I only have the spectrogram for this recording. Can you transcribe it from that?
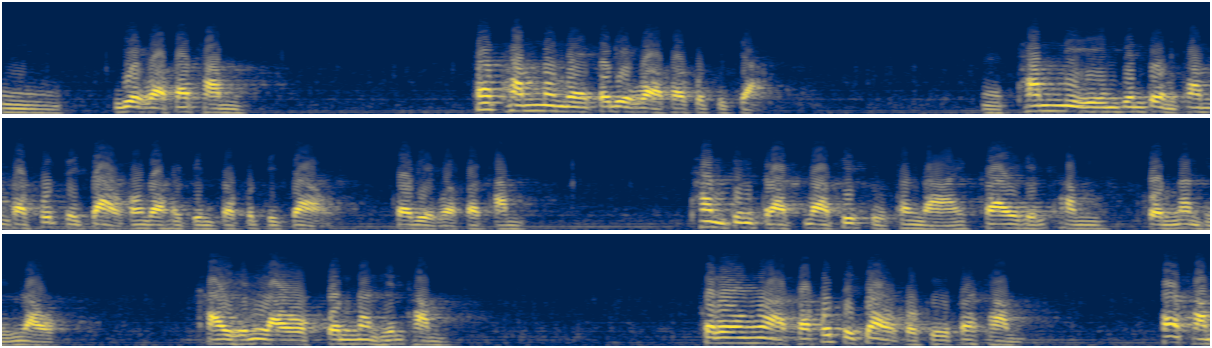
อืม เรียกว่าพระธรรมถ้าธรรมนั่นเองก็เรียกว่าพระพุทธเจ้าธรรมนี่เองเป็นต้นธรรมพระพุทธเจ้าของเราให้เป็นพระพุทธเจ้า ก็เรียกว่าพระธรรม ท่านจึงตรัสว่าพิสูจน์ทั้งหลาย ใครเห็นธรรมคนนั่นเห็นเรา ใครเห็นเราคนนั่นเห็นธรรมแสดงว่าพระพุทธเจ้าก็คือพระธรรม พระธรรม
